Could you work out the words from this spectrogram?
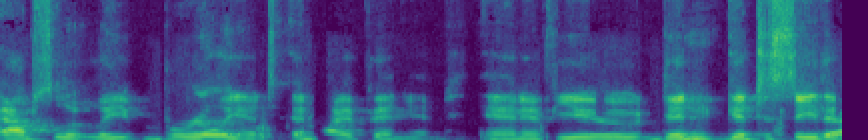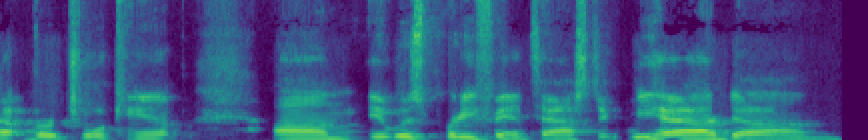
absolutely brilliant in my opinion. And if you didn't get to see that virtual camp, um, it was pretty fantastic. We had um,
